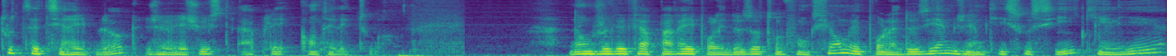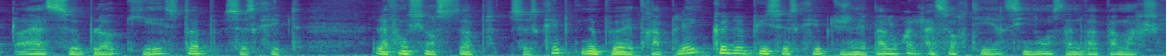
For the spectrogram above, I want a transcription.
toute cette série de blocs, je vais juste appeler compter les tours. Donc je vais faire pareil pour les deux autres fonctions, mais pour la deuxième, j'ai un petit souci qui est lié à ce bloc qui est stop ce script. La fonction stop ce script ne peut être appelée que depuis ce script. Je n'ai pas le droit de la sortir, sinon ça ne va pas marcher.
